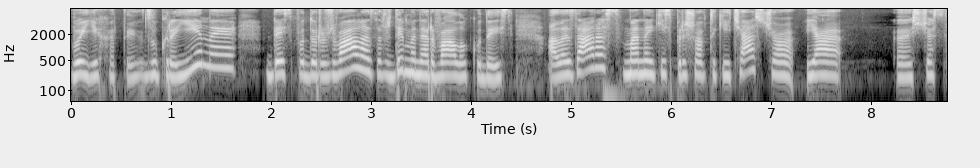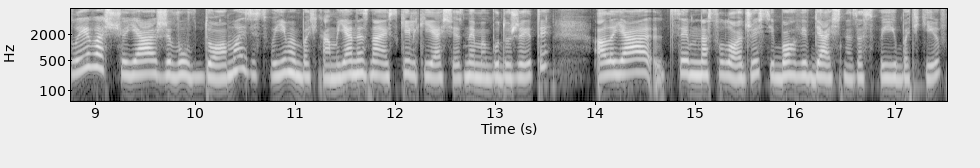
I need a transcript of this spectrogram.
виїхати з України, десь подорожувала, завжди мене рвало кудись. Але зараз в мене якийсь прийшов такий час, що я е, щаслива, що я живу вдома зі своїми батьками. Я не знаю, скільки я ще з ними буду жити, але я цим насолоджуюсь і Богові вдячна за своїх батьків.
